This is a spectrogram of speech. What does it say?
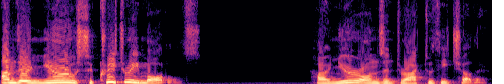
And they're neurosecretory models, how neurons interact with each other.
